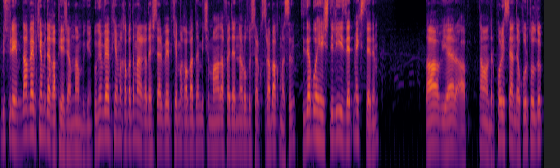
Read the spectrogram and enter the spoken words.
Bir süreyim. Lan webcam'i de kapayacağım lan bugün. Bugün webcam'i kapadım arkadaşlar. Webcam'i kapadığım için bana laf edenler olursa kusura bakmasın. Size bu HD'liği izletmek istedim. Love yer up. Tamamdır. Polisten de kurtulduk.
